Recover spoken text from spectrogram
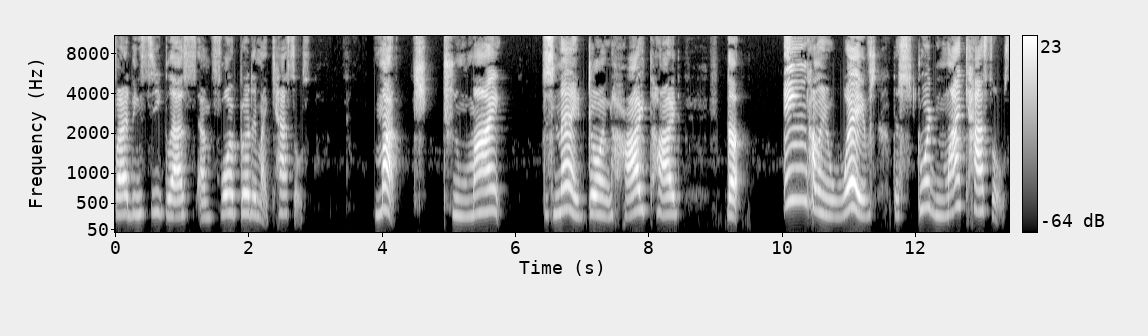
finding sea glass and for building my castles. Much to my dismay during high tide, the incoming waves destroyed my castles,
